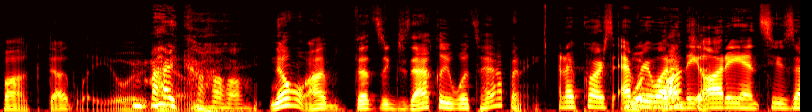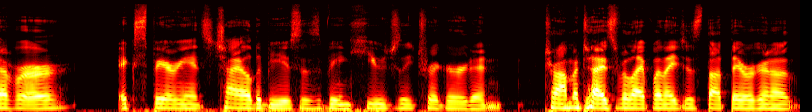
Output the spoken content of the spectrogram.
fuck Dudley or you know. Michael. No, I, that's exactly what's happening. And of course, everyone in the it. audience who's ever experienced child abuse is being hugely triggered and traumatized for life when they just thought they were going to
